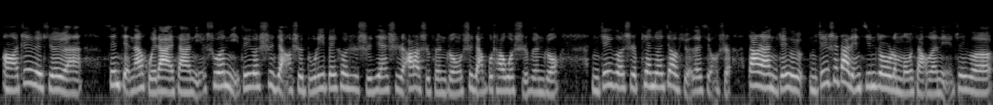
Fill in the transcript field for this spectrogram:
啊，这位学员先简单回答一下，你说你这个试讲是独立备课时时间是二十分钟，试讲不超过十分钟。你这个是片段教学的形式，当然你这个有，你这是大连金州的吗？我想问你，这个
